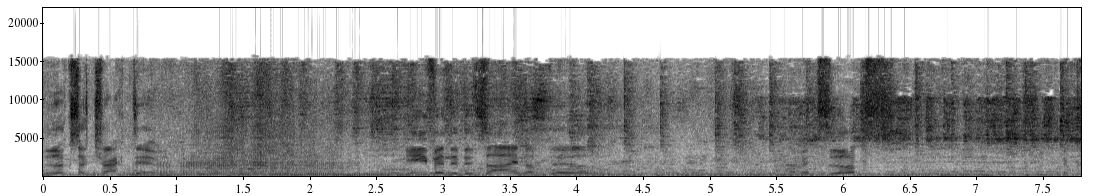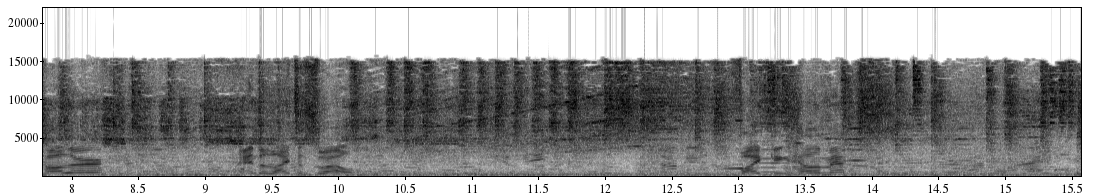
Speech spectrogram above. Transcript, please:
It looks attractive. Even the design of the of its looks, the color, and the light as well. Viking helmet.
